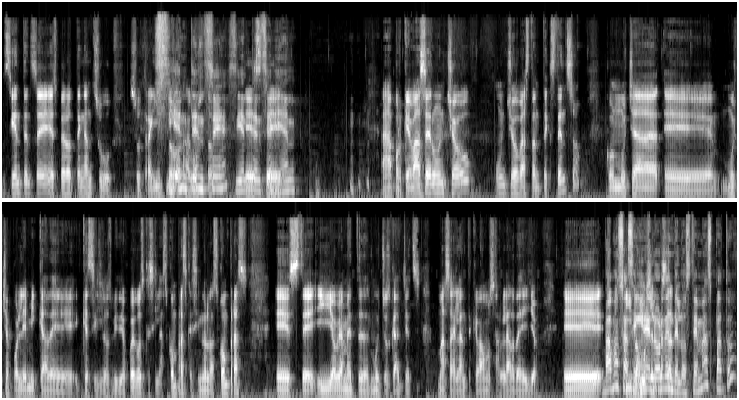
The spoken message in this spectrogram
siéntense, espero tengan su, su traguito. Siéntense, a gusto. siéntense este, bien. Ah, porque va a ser un show un show bastante extenso, con mucha, eh, mucha polémica de que si los videojuegos, que si las compras, que si no las compras, este, y obviamente muchos gadgets más adelante que vamos a hablar de ello. Eh, ¿Vamos a seguir el orden de los temas, Pato?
